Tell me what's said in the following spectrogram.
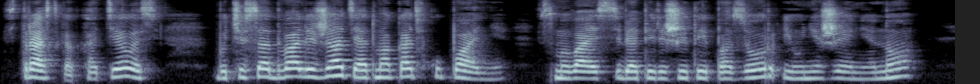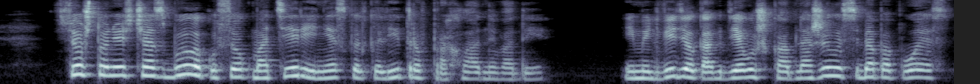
Страсть как хотелось бы часа два лежать и отмокать в купальне, смывая с себя пережитый позор и унижение, но... Все, что у нее сейчас было, кусок материи и несколько литров прохладной воды. Эмиль видел, как девушка обнажила себя по пояс,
